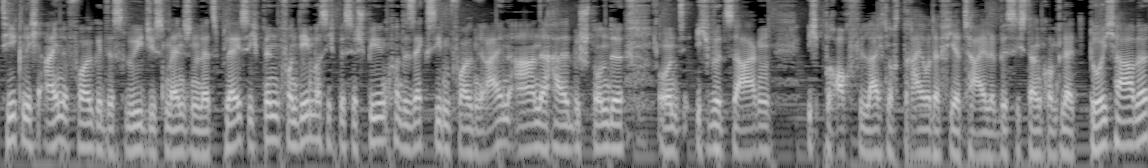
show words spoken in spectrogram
täglich eine Folge des Luigi's Mansion Let's Plays. Ich bin von dem, was ich bisher spielen konnte, sechs, sieben Folgen rein, eine halbe Stunde und ich würde sagen, ich brauche vielleicht noch drei oder vier Teile, bis ich es dann komplett durch habe.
